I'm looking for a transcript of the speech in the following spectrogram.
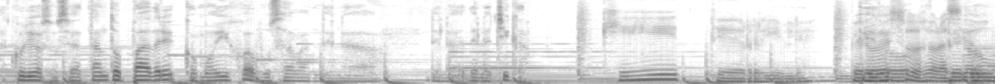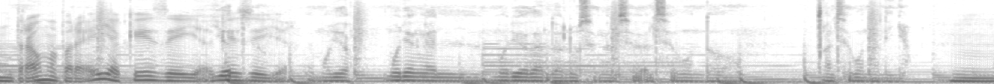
Es curioso, o sea, tanto padre como hijo abusaban de la, de la, de la chica. Qué terrible. Pero, Pero- eso habrá pero- sido un trauma para ella. ¿Qué es de ella? ¿Qué es de ella? Murió, murió, en el, murió dando a luz en el, segundo, al segundo niño. Mm,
